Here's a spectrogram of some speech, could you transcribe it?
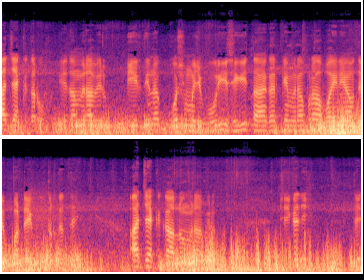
ਆ ਚੈੱਕ ਕਰੋ। ਇਹ ਤਾਂ ਮੇਰਾ ਵੀਰ ਵੀਰ ਦੀ ਨਾ ਕੁਛ ਮਜਬੂਰੀ ਸੀਗੀ, ਤਾਂ ਕਰਕੇ ਮੇਰਾ ਭਰਾ ਬਾਈ ਨੇ ਆਪਦੇ ਵੱਡੇ ਕਬੂਤਰ ਦਿੱਤੇ। ਆ ਚੈੱਕ ਕਰ ਲਓ ਮੇਰਾ ਵੀਰ। ਠੀਕ ਹੈ ਜੀ? ਤੇ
